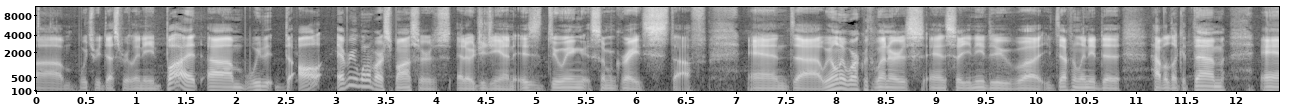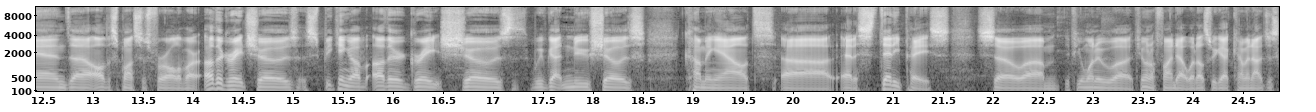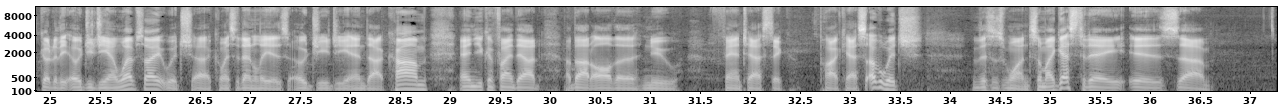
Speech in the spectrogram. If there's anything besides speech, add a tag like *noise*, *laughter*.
um, which we desperately need, but um, we all every one of our sponsors at OGGN is doing some great stuff, and uh, we only work with winners, and so you need to uh, you definitely need to have a look at them and uh, all the sponsors for all of our other great shows. Speaking of other great shows, we've got new shows coming out uh, at a steady pace. So um, if you want to uh, if you want to find out what else we got coming out, just go to the OGGN website, which uh, coincidentally is oggn.com, and you can find out about all the new fantastic podcasts, of which this is one. So my guest today is. Um,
